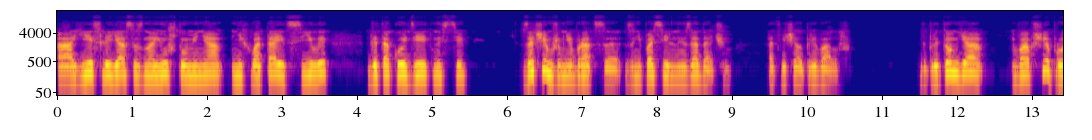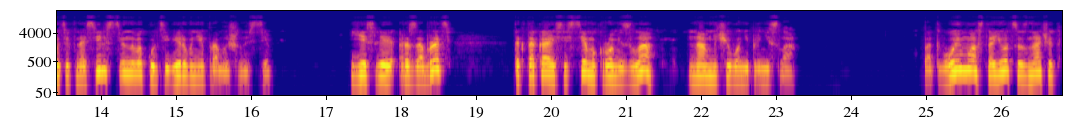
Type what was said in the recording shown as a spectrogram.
«А если я сознаю, что у меня не хватает силы для такой деятельности, зачем же мне браться за непосильную задачу?» — отвечал Привалов. «Да притом я вообще против насильственного культивирования промышленности. Если разобрать, так такая система, кроме зла, нам ничего не принесла. По-твоему, остается, значит,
